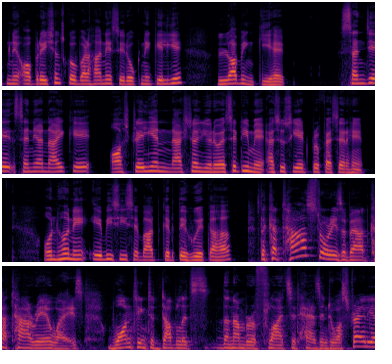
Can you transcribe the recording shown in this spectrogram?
اپنے آپریشنز کو بڑھانے سے روکنے کے لیے لابنگ کی ہے سنجے سینیا کے آسٹریلین نیشنل یونیورسٹی میں ایسوسیٹ پروفیسر ہیں انہوں نے اے بی سی سے بات کرتے ہوئے کہا دا Qatar stories about Qatar Airways Australia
